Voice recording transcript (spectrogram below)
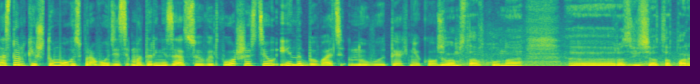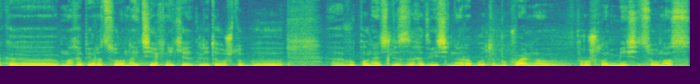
настолькі што могуць праводзіць мадэрнізацыю вытворчасцяў і набываць новую тэхніку делаем ставку на э, развитие автопарка э, многооперационной техники для того чтобы э, выполнять лесозаготовительные работы буквально в прошлом месяце у нас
